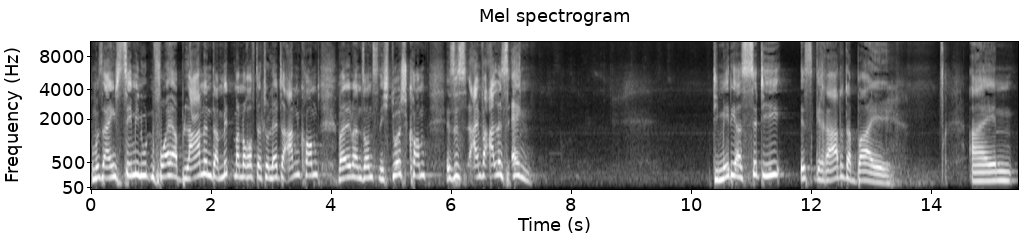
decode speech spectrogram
Man muss eigentlich zehn Minuten vorher planen, damit man noch auf der Toilette ankommt, weil man sonst nicht durchkommt. Es ist einfach alles eng. Die Media City ist gerade dabei, ein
